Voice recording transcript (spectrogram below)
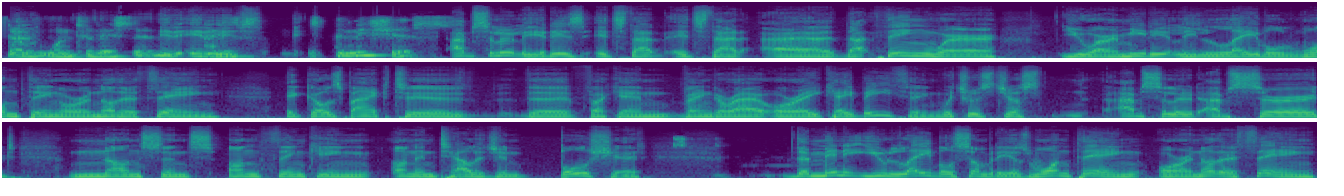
don't well, want to listen. It, it is it's, it's, pernicious. Absolutely, it is. It's that. It's that. Uh, that thing where you are immediately labeled one thing or another thing. It goes back to the fucking Wenger out or AKB thing, which was just absolute absurd nonsense, unthinking, unintelligent bullshit the minute you label somebody as one thing or another thing,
